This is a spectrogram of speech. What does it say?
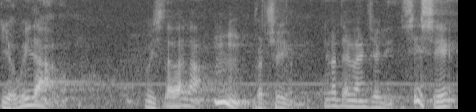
Io guidavo, lui stava là, mm, facevo, diventato evangelista. Sì, sì.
